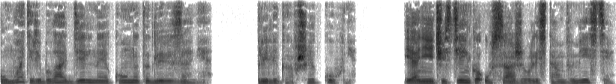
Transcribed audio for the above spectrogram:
У матери была отдельная комната для вязания, прилегавшая к кухне, и они частенько усаживались там вместе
